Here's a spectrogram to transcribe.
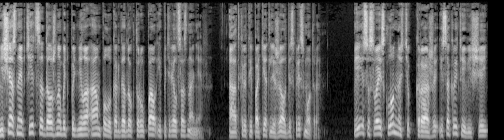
Несчастная птица, должно быть, подняла ампулу, когда доктор упал и потерял сознание, а открытый пакет лежал без присмотра. И со своей склонностью к краже и сокрытию вещей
